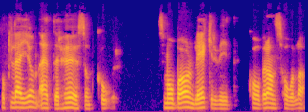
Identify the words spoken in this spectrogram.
Och lejon äter hö som kor. Små barn leker vid kobrans håla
